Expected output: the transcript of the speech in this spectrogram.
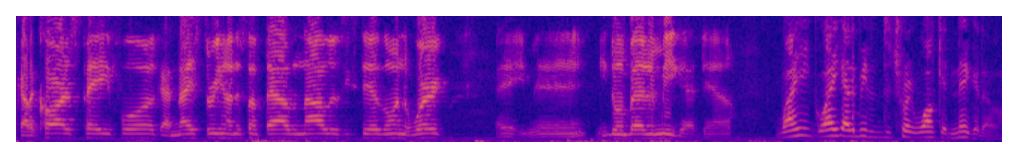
Got a car that's paid for. Got a nice three hundred some thousand dollars. He's still going to work. Hey man, he doing better than me, goddamn. Why he why he got to be the Detroit walking nigga though?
